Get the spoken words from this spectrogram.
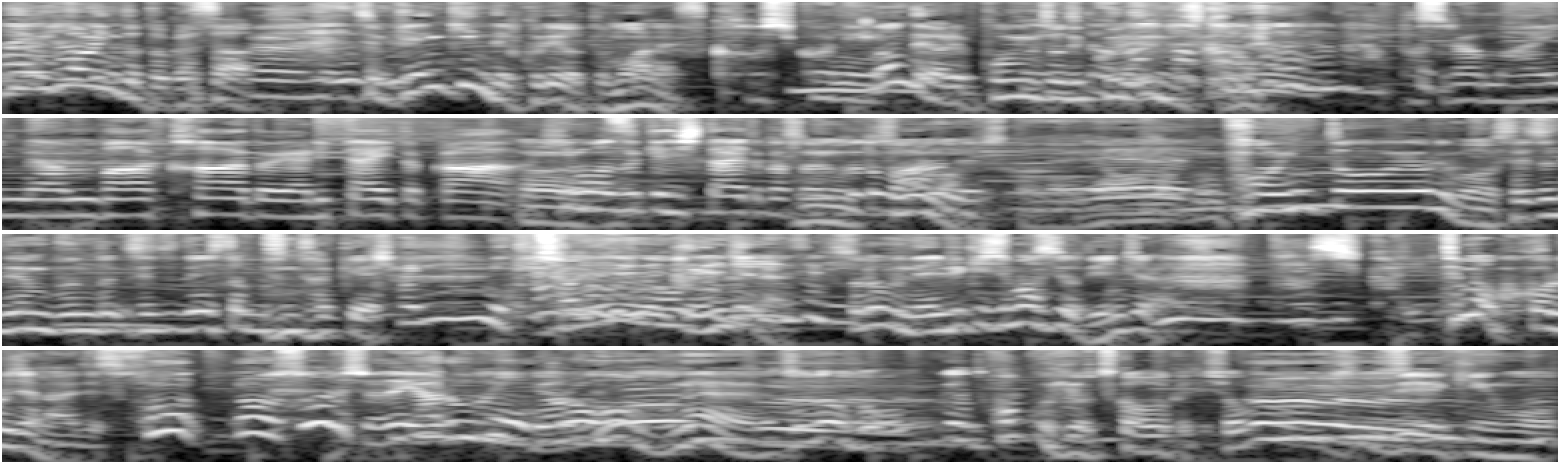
家電ポイントとかさ、うん。それ現金でくれよと思わないですか？確かに。なんであれポイントでくれるんですかね？やっぱそれはマイナンバーカードやりたいとか、うん。紐付けしたいとかそういうことがあるんですかね,、うんかポイントよりも節電分だ節電した分だけチャリンみたいなチャリンの方がいいんじゃないですか？それも値引きしますよでいいんじゃないですか？確かに。手間かかるじゃないですか？そううんそうですよね。やる方もやる方もね、うん。そ国費を使うわけでしょ、うん。税金を、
